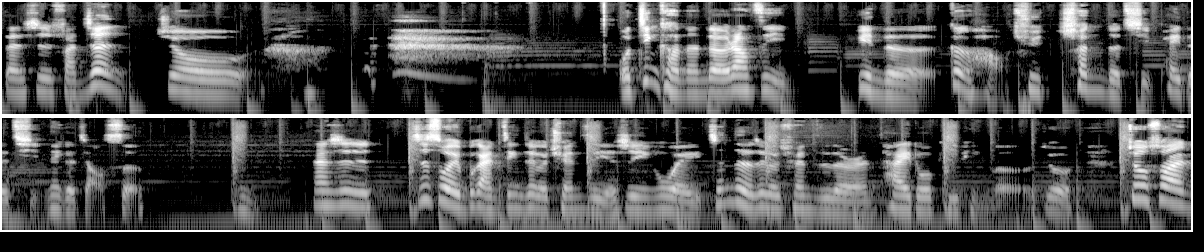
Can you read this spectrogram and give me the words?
但是反正就。我尽可能的让自己变得更好，去撑得起、配得起那个角色。嗯，但是之所以不敢进这个圈子，也是因为真的这个圈子的人太多批评了。就就算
